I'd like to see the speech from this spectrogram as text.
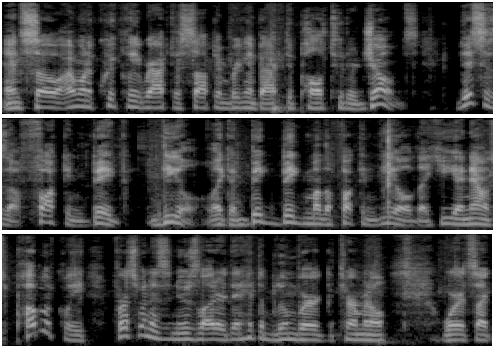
And so I want to quickly wrap this up and bring it back to Paul Tudor Jones. This is a fucking big deal, like a big, big motherfucking deal that he announced publicly. First one is a newsletter, then hit the Bloomberg terminal where it's like,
